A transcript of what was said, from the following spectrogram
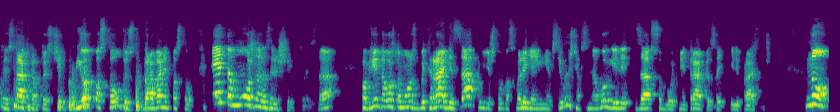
то есть так там, то есть бьет по столу, то есть барабанит по столу. Это можно разрешить, то есть, да, по причине того, что может быть ради заповеди, чтобы восхваление имени Всевышнего в синагоге или за субботней трапезой или праздничной. Но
